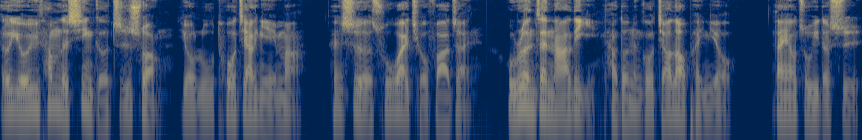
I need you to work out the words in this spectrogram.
而由于他们的性格直爽，有如脱缰野马，很适合出外求发展。无论在哪里，他都能够交到朋友。但要注意的是，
